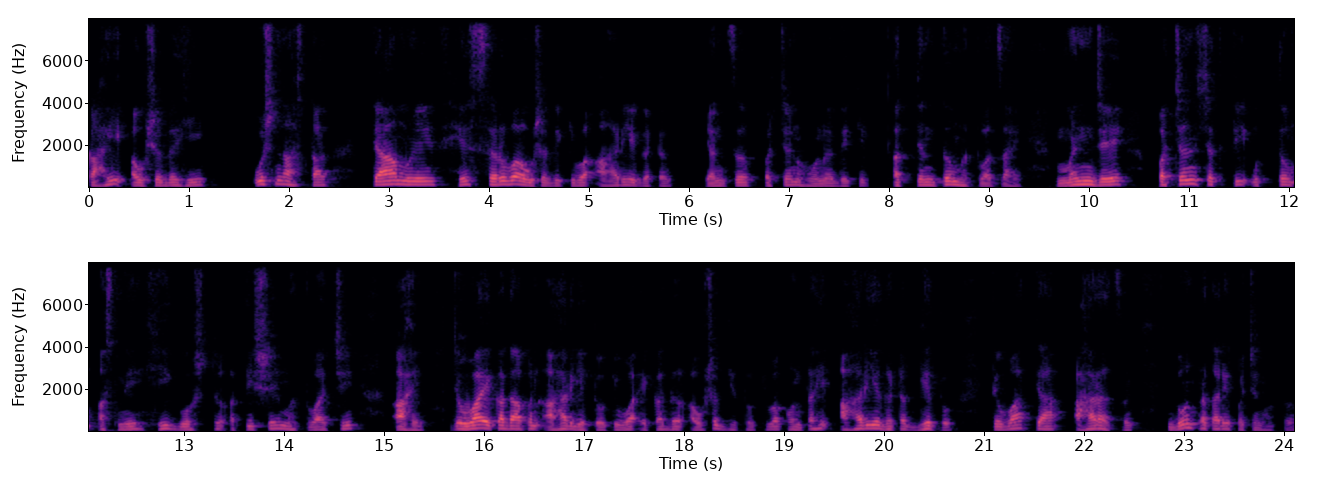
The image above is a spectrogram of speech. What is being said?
काही औषधं ही उष्ण असतात. त्यामुळे हे सर्व औषधे किंवा आहारीय घटक यांचं पचन होणं देखील अत्यंत महत्त्वाचं आहे. म्हणजे पचनशक्ती उत्तम असणे ही गोष्ट अतिशय महत्त्वाची आहे. जेव्हा एखादा आपण आहार घेतो किंवा एखादं औषध घेतो किंवा कोणताही आहार्य घटक घेतो तेव्हा त्या आहाराचं दोन प्रकारे पचन होतं.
